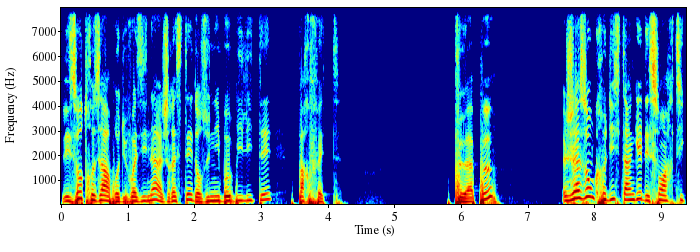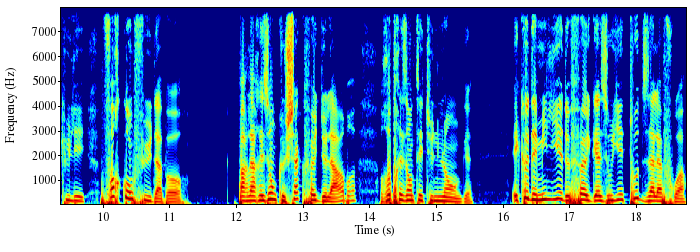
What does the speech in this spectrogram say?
Les autres arbres du voisinage restaient dans une immobilité parfaite. Peu à peu, Jason crut distinguer des sons articulés, fort confus d'abord, par la raison que chaque feuille de l'arbre représentait une langue, et que des milliers de feuilles gazouillaient toutes à la fois.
